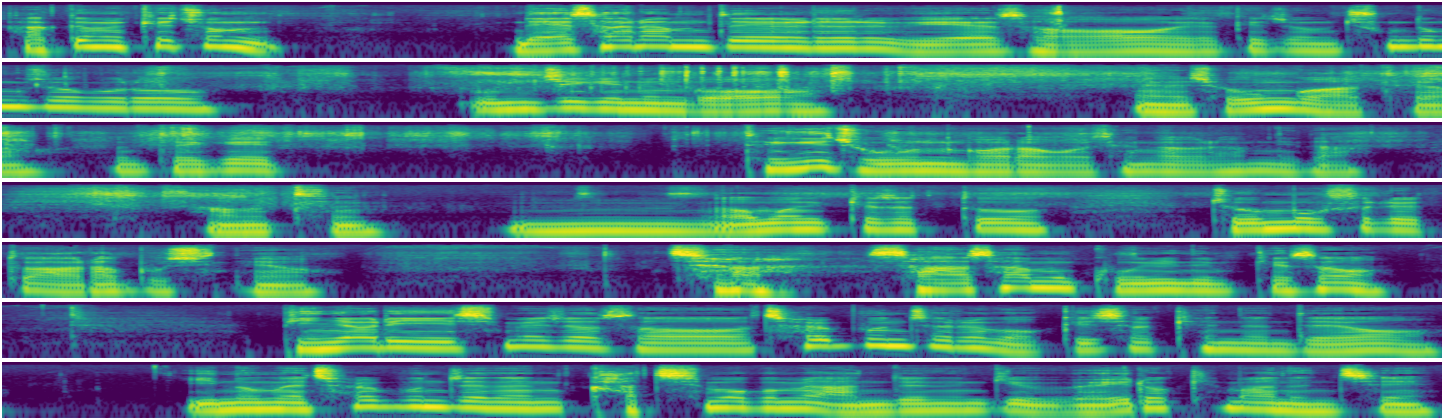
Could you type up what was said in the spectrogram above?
가끔 이렇게 좀 내 사람들을 위해서 이렇게 좀 충동적으로 움직이는 거 네, 좋은 것 같아요. 되게 되게 좋은 거라고 생각을 합니다. 아무튼 음, 어머니께서 또 좋은 목소리를 또 알아보시네요. 자, 4301님께서 빈혈이 심해져서 철분제를 먹기 시작했는데요. 이놈의 철분제는 같이 먹으면 안 되는 게 왜 이렇게 많은지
